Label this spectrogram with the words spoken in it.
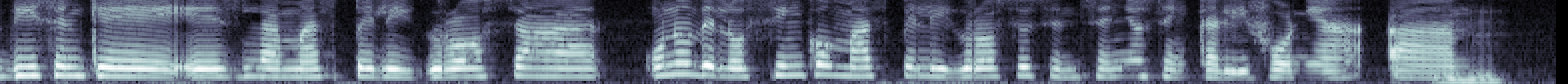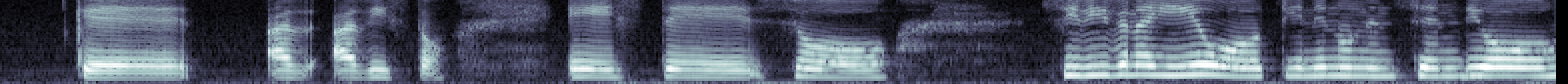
dicen que es la más peligrosa, uno de los cinco más peligrosos incendios en California que ha, ha, visto. Este, so, si viven allí o tienen un incendio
